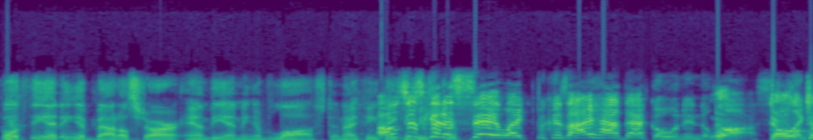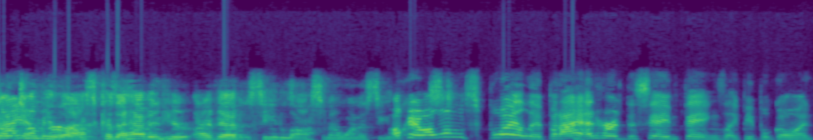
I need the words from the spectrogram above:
Both the ending of Battlestar and the ending of Lost, and I think I was just gonna say like because I had that going into No, Lost. Don't like, don't I tell me heard- Lost because I haven't hear I haven't seen Lost and I want to see. Okay, well, I won't spoil it, but I had heard the same things, like people going,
